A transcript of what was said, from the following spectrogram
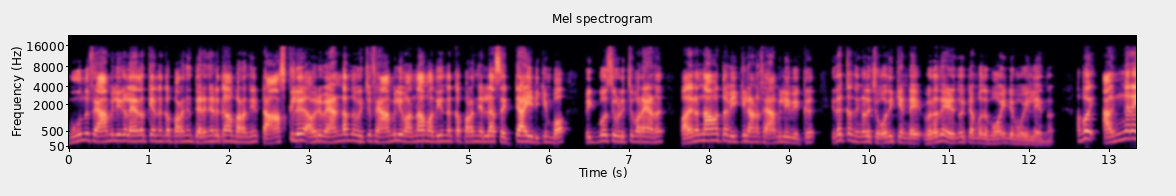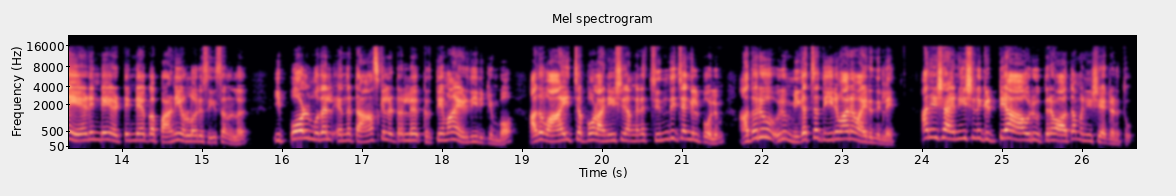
മൂന്ന് ഫാമിലികൾ ഏതൊക്കെയെന്നൊക്കെ പറഞ്ഞ് തിരഞ്ഞെടുക്കാൻ പറഞ്ഞ് ടാസ്കിൽ അവർ വേണ്ടെന്ന് വെച്ച് ഫാമിലി വന്നാൽ മതി എന്നൊക്കെ പറഞ്ഞ് എല്ലാം സെറ്റായിരിക്കുമ്പോൾ ബിഗ് ബോസ് വിളിച്ച് പറയാണ് പതിനൊന്നാമത്തെ വീക്കിലാണ് ഫാമിലി വീക്ക്. ഇതൊക്കെ നിങ്ങൾ ചോദിക്കണ്ടേ? വെറുതെ എഴുന്നൂറ്റമ്പത് പോയിന്റ് പോയില്ലേ എന്ന്. അപ്പോൾ അങ്ങനെ ഏഴിന്റെയും എട്ടിന്റെയും ഒക്കെ പണിയുള്ള ഒരു സീസണിൽ ഇപ്പോൾ മുതൽ എന്ന് ടാസ്ക് ലെറ്ററിൽ കൃത്യമായി എഴുതിയിരിക്കുമ്പോൾ അത് വായിച്ചപ്പോൾ അനീഷ് അങ്ങനെ ചിന്തിച്ചെങ്കിൽ പോലും അതൊരു ഒരു മികച്ച തീരുമാനമായിരുന്നില്ലേ? അനീഷ് അനീഷിന് കിട്ടിയ ആ ഒരു ഉത്തരവാദിത്തം അനീഷ് ഏറ്റെടുത്തു.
